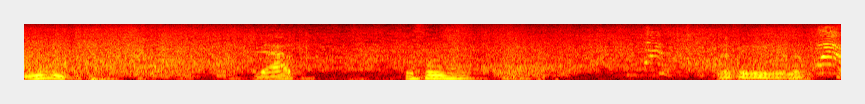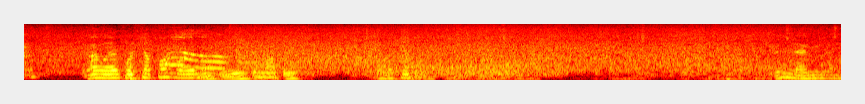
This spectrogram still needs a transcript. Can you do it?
Hmm. Yap. Gusto mo na? Ano, pinili ano? Ah, ngayon po siya pa. Kaya Ano, ano, kamatis? Ayun, namin lang.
